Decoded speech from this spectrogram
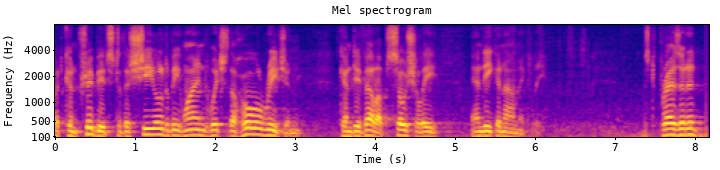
but contributes to the shield behind which the whole region can develop socially and economically. Mr. President,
